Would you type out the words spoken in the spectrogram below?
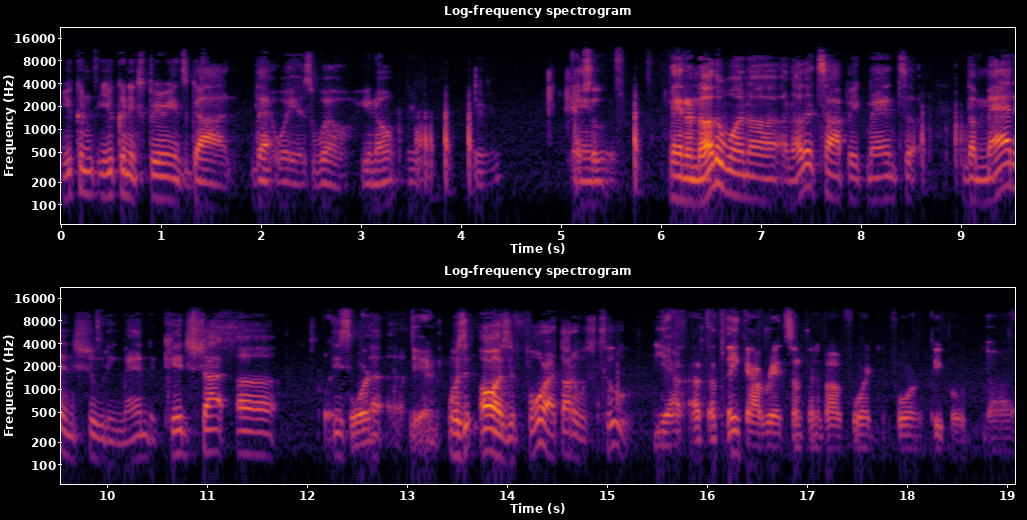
you can you can experience God that way as well. You know. Mm-hmm. Absolutely. And, and another one, uh, another topic, man, to the Madden shooting, man. The kid shot uh these, four? Uh, yeah. Was it? Oh, is it four? I thought it was two. Yeah, I, I think I read something about four four people uh,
